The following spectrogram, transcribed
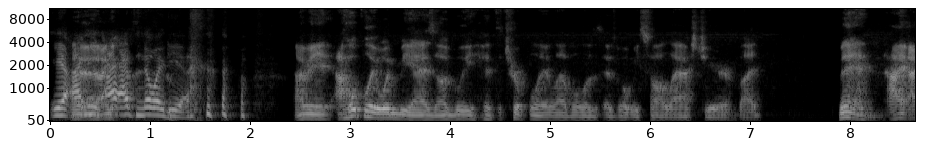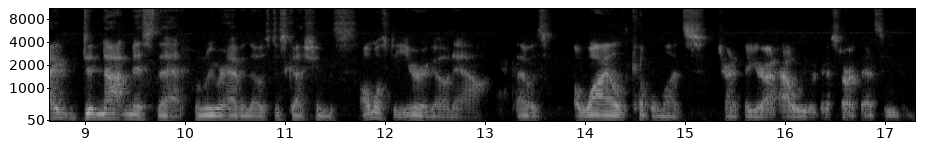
Yeah, I mean, I- I, have no idea. I mean, I hopefully it wouldn't be as ugly at the AAA level as, as what we saw last year. But man, I, I did not miss that when we were having those discussions almost a year ago now. That was a wild couple months trying to figure out how we were going to start that season.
